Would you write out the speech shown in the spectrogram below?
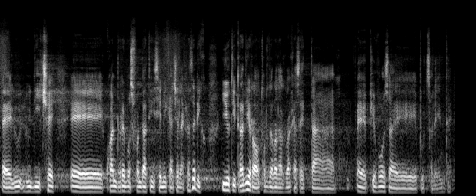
eh, lui, lui, dice eh, quando avremo sfondato insieme i cancelli a Casarico io ti tradirò, tornerò dalla tua casetta eh, piovosa e puzzolente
